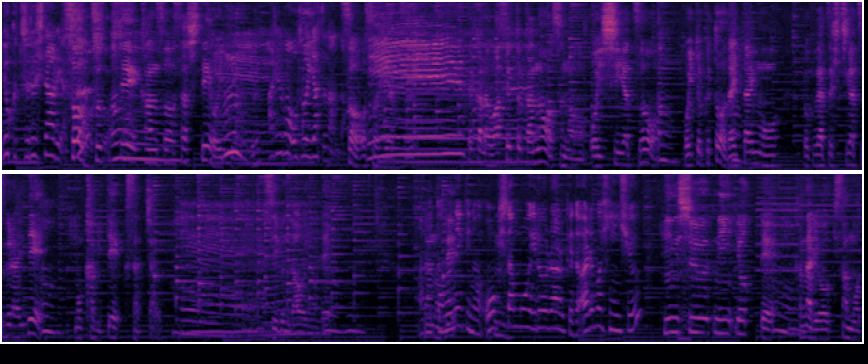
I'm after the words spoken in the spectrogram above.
よく吊るしてあるやつ？そうつって乾燥させて置いていく、あれは遅いやつなんだ。そう遅いやつ、だから早生とかのその美味しいやつを置いとくと大体もう6月7月ぐらいでもうカビて腐っちゃう。水分が多いので。あの玉ねぎの大きさもいろいろあるけど、あれも品種？品種によってうん。かなり大きさも違っ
